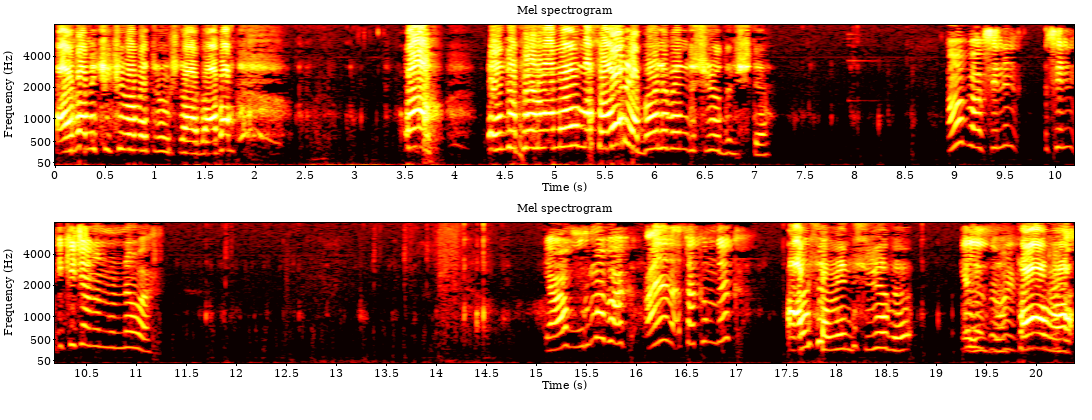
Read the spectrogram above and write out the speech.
Adam 2 kilometre uçtu abi. Adam... Ah! Ender Pearl'ım olmasa var ya böyle beni düşürüyordun işte. Ama bak senin senin iki canının ne var? Ya vurma bak. Aynen takımdık. Abi sen beni düşürüyordun. Gel o zaman. Tamam ha.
